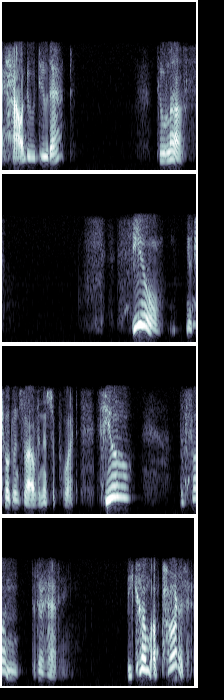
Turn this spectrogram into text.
And how do we do that? Through love. Feel your children's love and their support. Feel the fun that they're having. Become a part of it.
